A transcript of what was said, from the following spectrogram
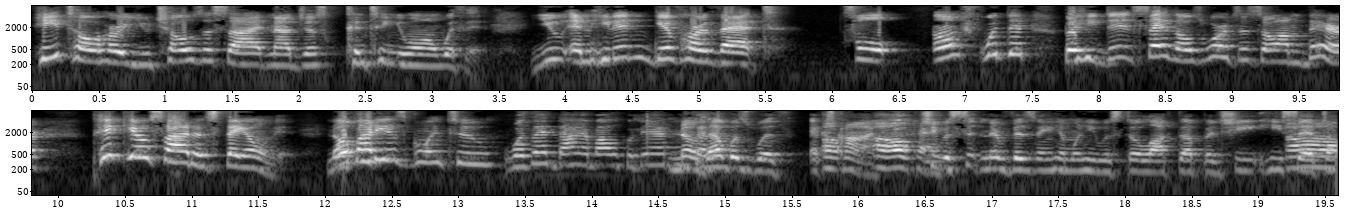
He told her you chose a side, now just continue on with it. You and he didn't give her that full umph with it, but he did say those words, and so I'm there. Pick your side and stay on it. Nobody is going to Was that Diabolical Dad? no, Said that was with oh, ex-con. Oh, oh, okay. She was sitting there visiting him when he was still locked up, and she he said to Oh.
